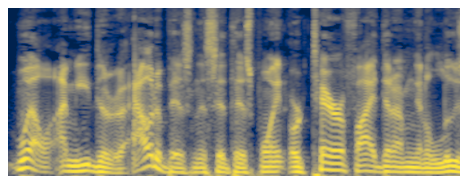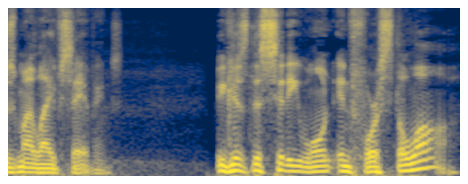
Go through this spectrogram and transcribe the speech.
well, I'm either out of business at this point or terrified that I'm going to lose my life savings because the city won't enforce the law.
